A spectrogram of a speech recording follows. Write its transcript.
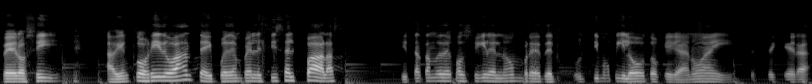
pero sí, habían corrido antes, ahí pueden ver el César Palace, estoy tratando de conseguir el nombre del último piloto que ganó ahí, yo sé que era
